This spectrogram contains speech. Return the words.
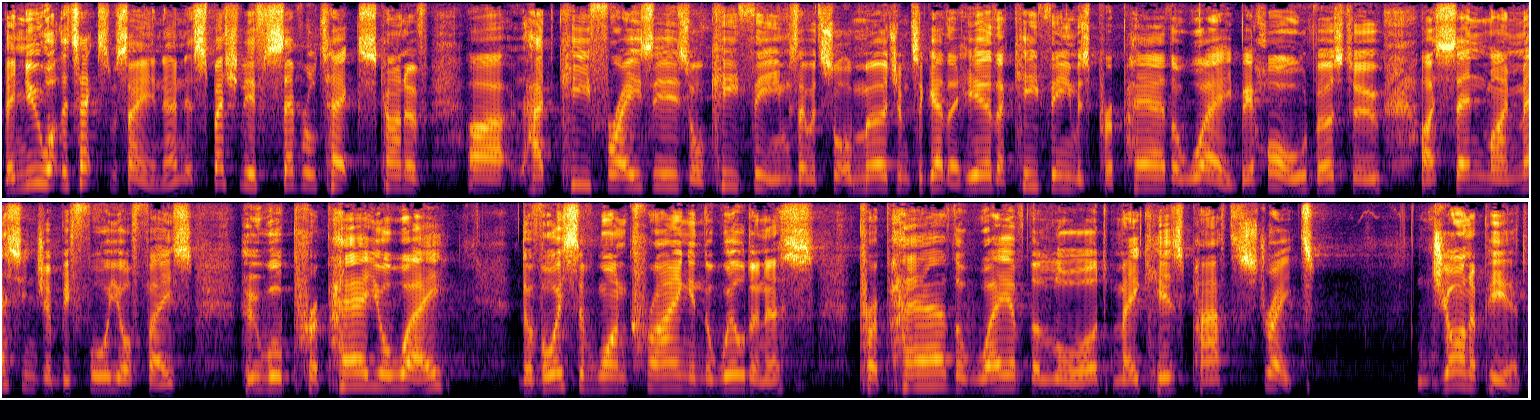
they knew what the text was saying and especially if several texts kind of uh, had key phrases or key themes they would sort of merge them together here the key theme is prepare the way behold verse 2 i send my messenger before your face who will prepare your way the voice of one crying in the wilderness Prepare the way of the Lord, make his path straight. John appeared,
